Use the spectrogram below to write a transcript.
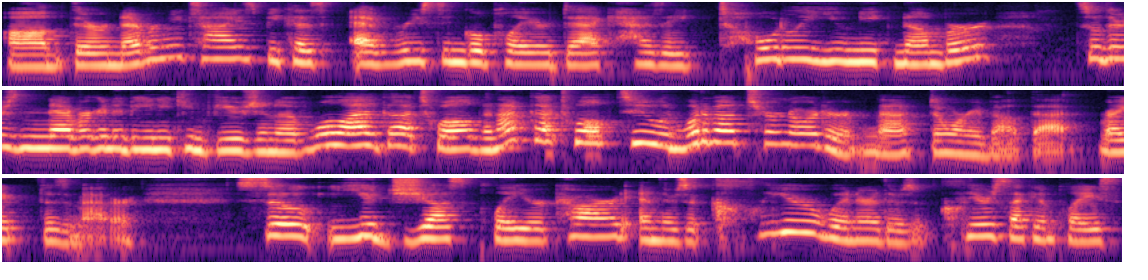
Um, there are never any ties because every single player deck has a totally unique number. So there's never going to be any confusion of, well, I've got 12 and I've got 12 too, and what about turn order? Nah, don't worry about that, right? Doesn't matter. So you just play your card, and there's a clear winner, there's a clear second place,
